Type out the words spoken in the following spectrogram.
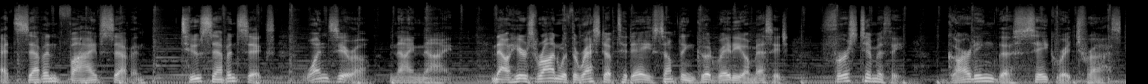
at 757 276 1099. Now, here's Ron with the rest of today's Something Good Radio message 1 Timothy, guarding the sacred trust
